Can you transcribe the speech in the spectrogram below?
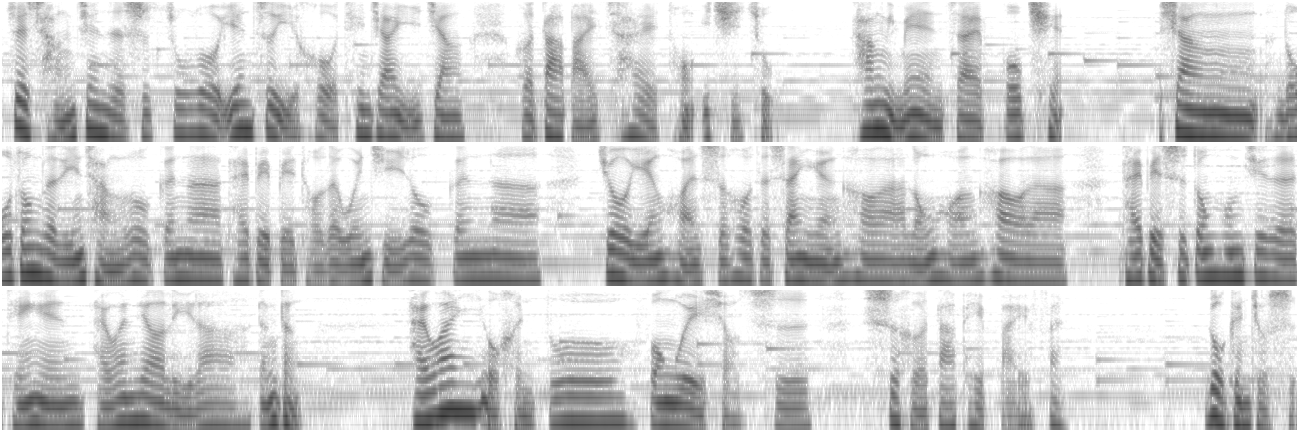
最常见的是猪肉腌制以后，添加鱼浆和大白菜同一起煮，汤里面再勾芡。像罗东的林场肉羹啊，台北北投的文吉肉羹啊，旧延缓时候的三元号啦、龙皇号啦，台北市东风街的田园台湾料理啦等等，台湾有很多风味小吃适合搭配白饭，肉羹就是。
